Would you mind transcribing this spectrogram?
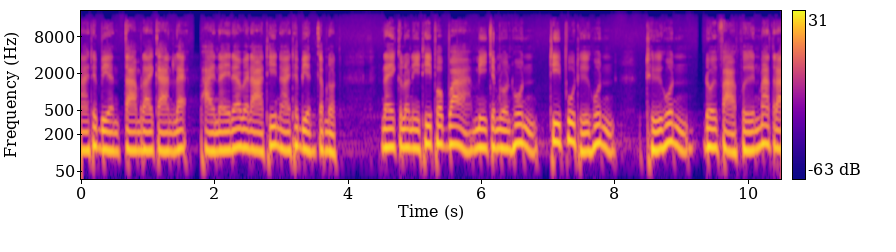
นายทะเบียนตามรายการและภายในระยะเวลาที่นายทะเบียนกำหนด ในกรณีที่พบว่ามีจำนวนหุ้นที่ผู้ถือหุ้น ถือหุ้นโดยฝ่าฝืนมาตรา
